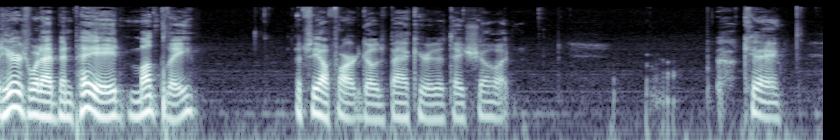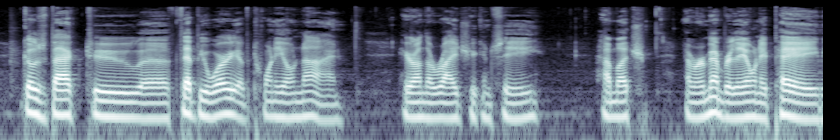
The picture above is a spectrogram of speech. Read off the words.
but here's what I've been paid monthly. Let's see how far it goes back here that they show it. Okay. Goes back to uh, February of 2009. Here on the right, you can see how much. Now remember, they only pay,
